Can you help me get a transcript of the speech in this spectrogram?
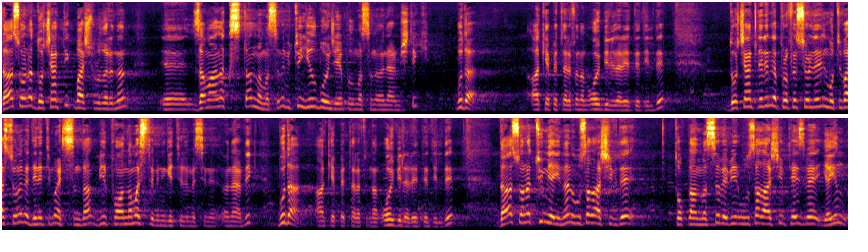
Daha sonra doçentlik başvurularının e, zamana kısıtlanmamasını bütün yıl boyunca yapılmasını önermiştik. Bu da AKP tarafından oy birliğiyle reddedildi. Doçentlerin ve profesörlerin motivasyonu ve denetimi açısından bir puanlama sisteminin getirilmesini önerdik. Bu da AKP tarafından oy bile reddedildi. Daha sonra tüm yayınların ulusal arşivde toplanması ve bir ulusal arşiv tez ve yayın e,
